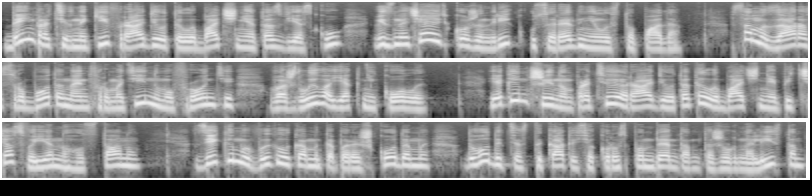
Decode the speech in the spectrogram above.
День працівників радіо, телебачення та зв'язку відзначають кожен рік у середині листопада. Саме зараз робота на інформаційному фронті важлива як ніколи. Яким чином працює радіо та телебачення під час воєнного стану, з якими викликами та перешкодами доводиться стикатися кореспондентам та журналістам,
